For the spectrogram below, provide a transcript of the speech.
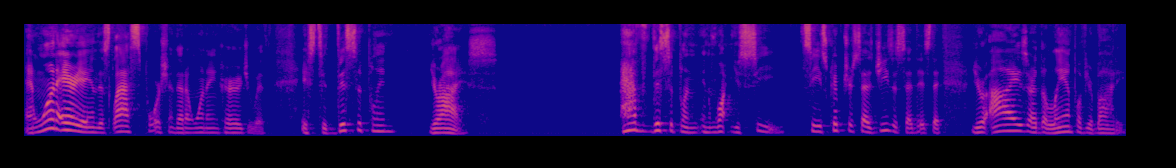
And one area in this last portion that I want to encourage you with is to discipline your eyes. Have discipline in what you see. See, scripture says, Jesus said this, that your eyes are the lamp of your body.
